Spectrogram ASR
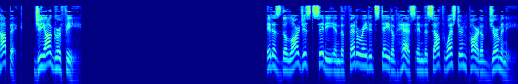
Topic: Geography. It is the largest city in the federated state of Hesse in the southwestern part of Germany.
